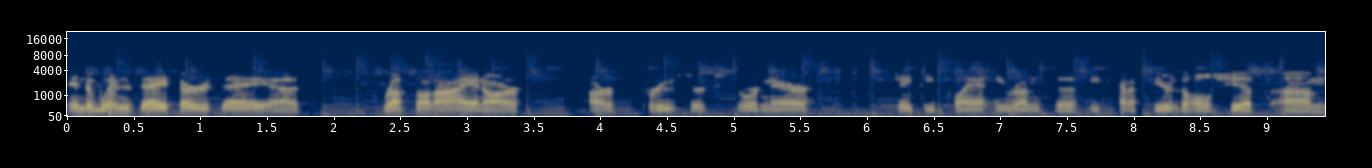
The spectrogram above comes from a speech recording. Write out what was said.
into Wednesday, Thursday. Uh, Russell and I and our our producer extraordinaire, JP Plant, he runs the he kind of steers the whole ship. Um,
